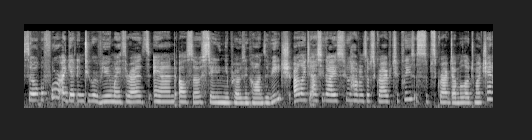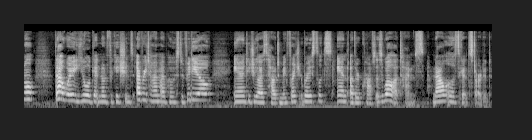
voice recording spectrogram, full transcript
So before I get into reviewing my threads and also stating the pros and cons of each, I'd like to ask you guys who haven't subscribed to please subscribe down below to my channel. That way you will get notifications every time I post a video and teach you guys how to make friendship bracelets and other crafts as well at times. Now let's get started.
